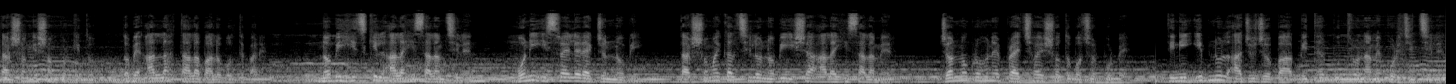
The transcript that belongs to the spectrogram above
তার সঙ্গে সম্পর্কিত, তবে আল্লাহ তালা ভালো বলতে পারেন। নবী হিজকিল আলাহি সালাম ছিলেন বনি ইসরায়েলের একজন নবী। তার সময়কাল ছিল নবী ঈশা আলাহি সালামের, জন্মগ্রহণের প্রায় ছয় শত বছর পূর্বে। তিনি ইবনুল আজুজ বা বিদ্যার পুত্র নামে পরিচিত ছিলেন।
